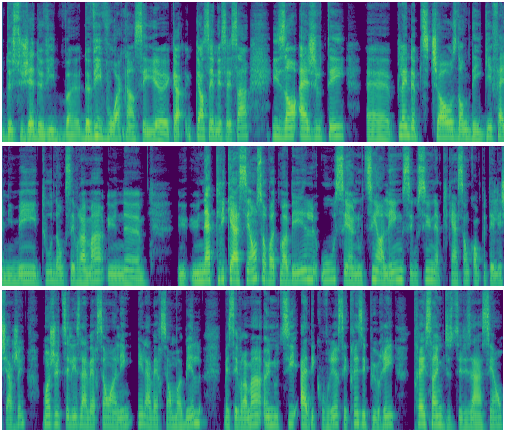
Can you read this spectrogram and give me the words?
de sujets de vive, de vive voix quand c'est quand, c'est nécessaire. Ils ont ajouté plein de petites choses, donc des gifs animés et tout. Donc, c'est vraiment une, une application sur votre mobile ou c'est un outil en ligne. C'est aussi une application qu'on peut télécharger. Moi, j'utilise la version en ligne et la version mobile, mais c'est vraiment un outil à découvrir. C'est très épuré, très simple d'utilisation.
